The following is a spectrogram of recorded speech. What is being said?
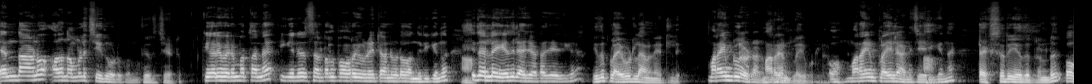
എന്താണോ അത് നമ്മൾ ചെയ്തു കൊടുക്കുന്നു. തീർച്ചയായിട്ടും. കയറി വരുമ്പോൾ തന്നെ ഇങ്ങനെ ഒരു സെൻട്രൽ പവർ യൂണിറ്റ് ആണ് ഇവിടെ വന്നിരിക്കുന്നത്. ഇതല്ല ഏതിലാണ് ചേട്ടാ ചെയ്തിരിക്കുന്നത്? ഇത് പ്ലൈവുഡ് ലാമിനേറ്റിൽ മറൈൻ പ്ലൈവുഡ് ആണ്. Marine plywood. ഓ മറൈൻ പ്ലൈലാണ് ചെയ്തിരിക്കുന്നത് ടെക്സ്ചർ ചെയ്തിട്ടുണ്ട്. ഓ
